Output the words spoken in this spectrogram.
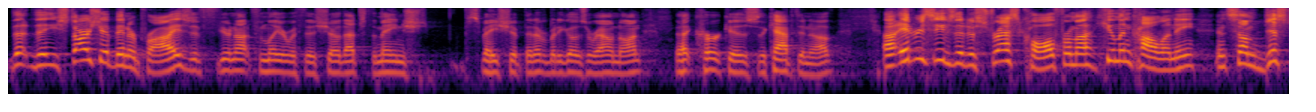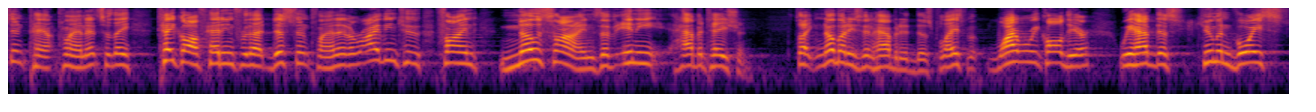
the, the Starship Enterprise, if you're not familiar with this show, that's the main sh- spaceship that everybody goes around on, that Kirk is the captain of. Uh, it receives a distress call from a human colony in some distant pa- planet, so they take off heading for that distant planet, arriving to find no signs of any habitation. It's like nobody's inhabited this place, but why were we called here? We had this human voice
